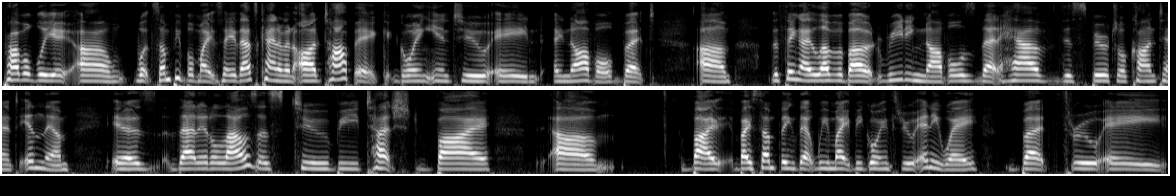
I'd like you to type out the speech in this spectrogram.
probably um, what some people might say that's kind of an odd topic going into a a novel, but um, the thing I love about reading novels that have this spiritual content in them is that it allows us to be touched by um, by by something that we might be going through anyway, but through a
